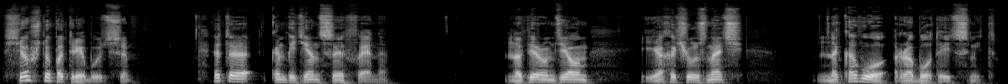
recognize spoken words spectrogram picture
Все, что потребуется. Это компетенция Фэна. Но первым делом я хочу узнать, на кого работает Смит.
